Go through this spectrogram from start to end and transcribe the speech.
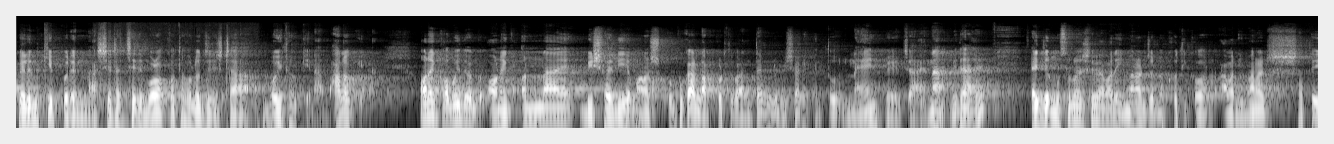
পেলেন কি পেলেন না? সেটা চেয়ে বড় কথা হলো জিনিসটা বৈধ কিনা ভালো কিনা। অনেক অবৈধ অনেক অন্যায় বিষয় দিয়ে মানুষ উপকার লাভ করতে পারেন। তাই বলে বিষয়টা কিন্তু ন্যায় হয়ে যায় না। বিধায় একজন মুসলমান হিসেবে আমার ইমানের জন্য ক্ষতিকর, আমার ইমানের সাথে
